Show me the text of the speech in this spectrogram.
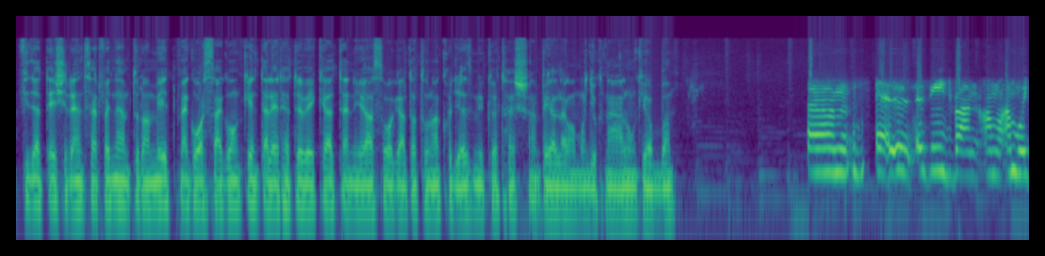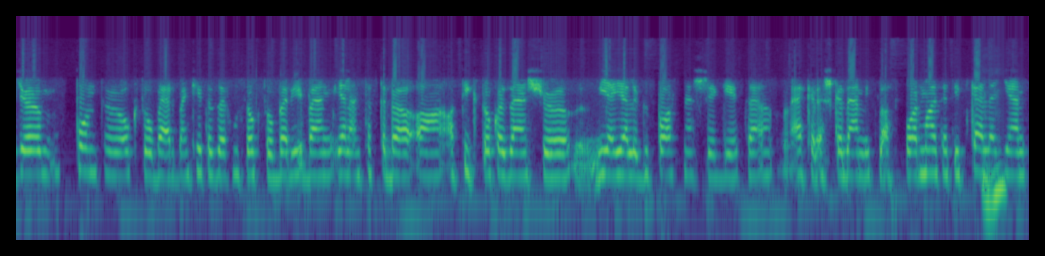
fizetési rendszert, vagy nem tudom mit, meg országonként elérhetővé kell tennie a szolgáltatónak, hogy ez működhessen, például mondjuk nálunk jobban. Ez, így van. Am- Amúgy pont októberben, 2020 októberében jelentette be a, TikTok az első ilyen jellegű partnerségét elkereskedelmi platformmal, tehát itt kell egy ilyen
